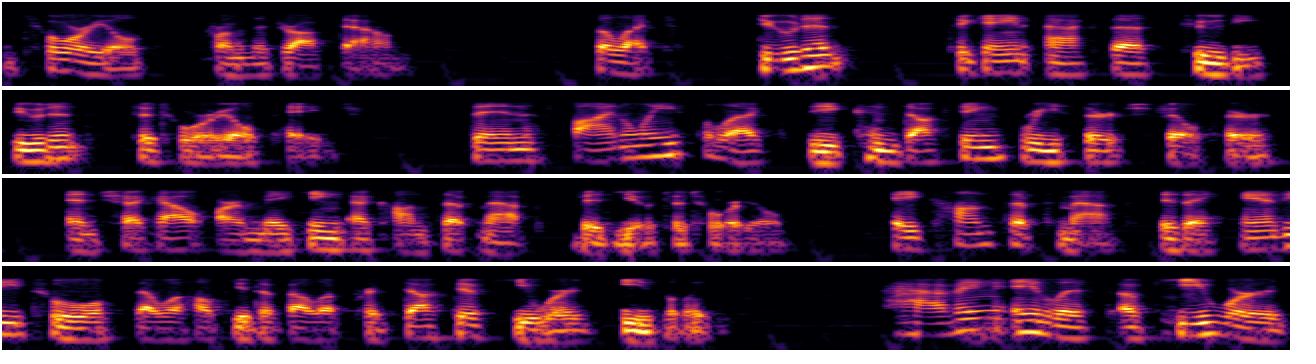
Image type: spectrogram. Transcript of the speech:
Tutorials from the dropdown. Select Students to gain access to the Student Tutorial page. Then finally select the Conducting Research filter and check out our Making a Concept Map video tutorial. A concept map is a handy tool that will help you develop productive keywords easily. Having a list of keywords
